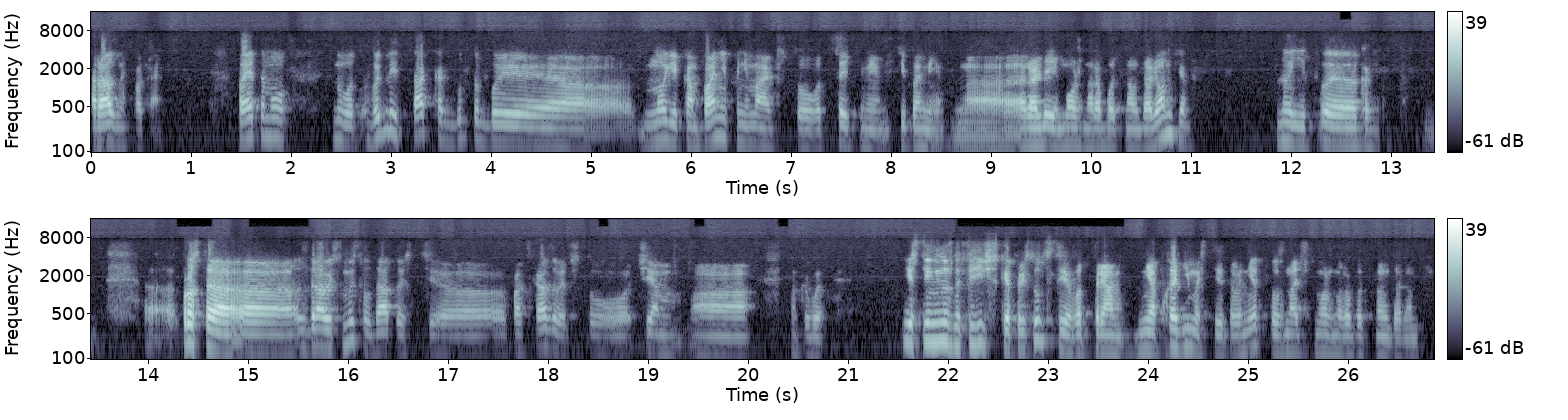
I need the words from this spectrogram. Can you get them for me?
разных вакансий. Поэтому ну вот выглядит так, как будто бы э, многие компании понимают, что вот с этими типами э, ролей можно работать на удаленке. Ну и э, как просто здравый смысл, да, то есть подсказывает, что чем, ну, как бы, если не нужно физическое присутствие, вот прям необходимости этого нет, то значит можно работать на удаленке.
